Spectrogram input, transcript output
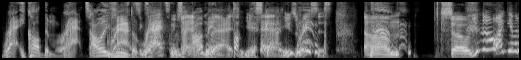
rat. He called them rats. I always rats, use the rats. exactly, It was like, oh Look man, that. fuck yeah, this guy. He's racist. um, so you know, I give it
